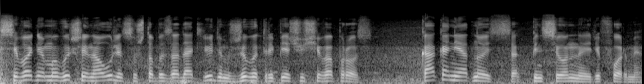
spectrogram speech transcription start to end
Сегодня мы вышли на улицу, чтобы задать людям животрепещущий вопрос. Как они относятся к пенсионной реформе?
